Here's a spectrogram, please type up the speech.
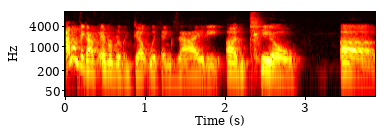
I don't think I've ever really dealt with anxiety until uh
